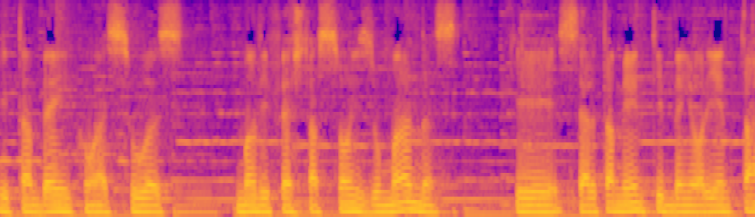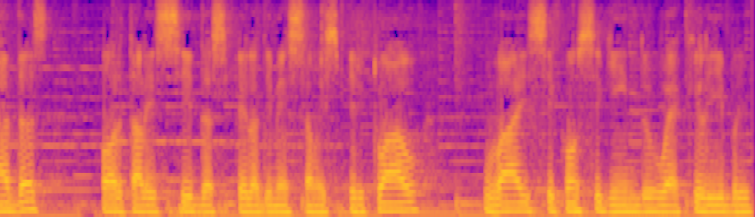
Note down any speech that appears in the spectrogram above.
e também com as suas manifestações humanas que certamente bem orientadas, fortalecidas pela dimensão espiritual, vai se conseguindo o equilíbrio,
